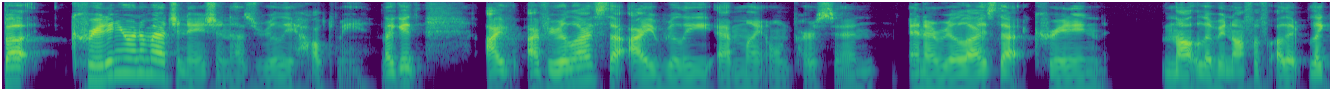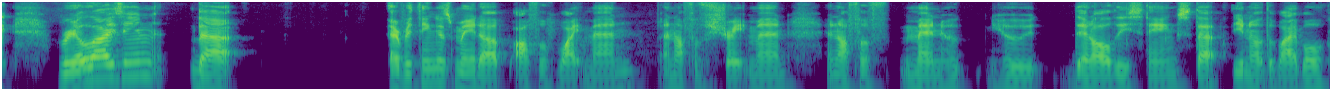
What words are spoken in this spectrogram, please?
but creating your own imagination has really helped me. Like it I've I've realized that I really am my own person and I realized that creating not living off of other like realizing that everything is made up off of white men and off of straight men and off of men who who did all these things that you know the bible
